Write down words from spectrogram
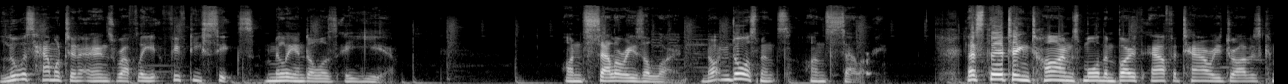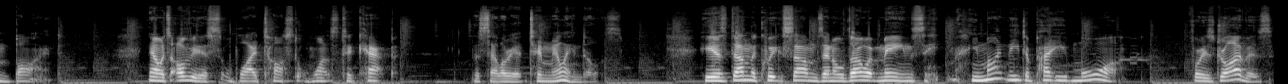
Lewis Hamilton earns roughly $56 million a year on salaries alone, not endorsements, on salary. That's 13 times more than both Alpha Tauri drivers combined. Now it's obvious why Tost wants to cap the salary at $10 million. He has done the quick sums, and although it means he, he might need to pay more for his drivers,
